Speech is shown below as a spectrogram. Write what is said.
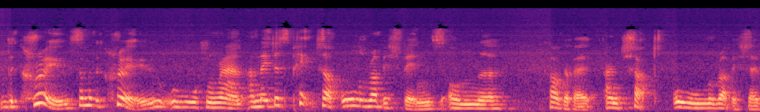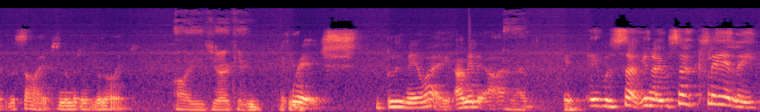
the crew, some of the crew were walking around and they just picked up all the rubbish bins on the cargo boat and chucked all the rubbish over the side in the middle of the night. Are you joking? Which blew me away. I mean, yeah. it, it, was so you know it was so clearly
